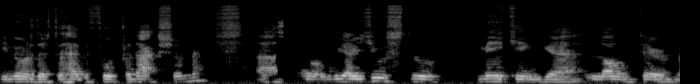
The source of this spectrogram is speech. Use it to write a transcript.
in order to have a full production. Uh, so we are used to making long-term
